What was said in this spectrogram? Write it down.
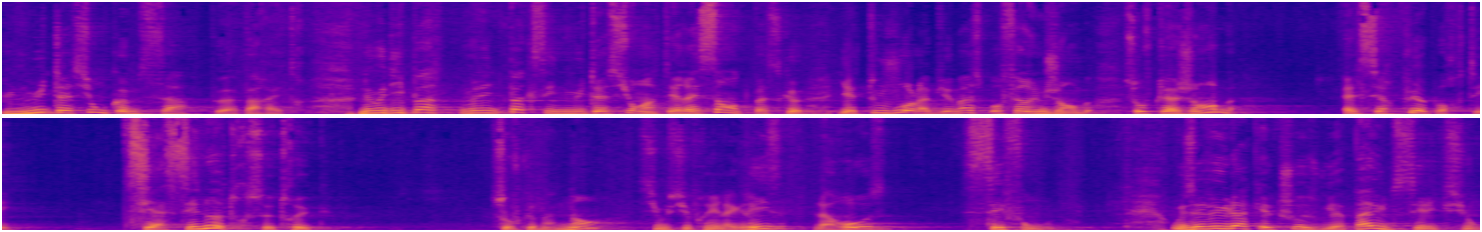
une mutation comme ça peut apparaître. Ne me dites pas, que c'est une mutation intéressante, parce qu'il y a toujours la biomasse pour faire une jambe. Sauf que la jambe, elle ne sert plus à porter. C'est assez neutre ce truc. Sauf que maintenant, si vous supprimez la grise, la rose s'effondre. Vous avez eu là quelque chose où il n'y a pas eu de sélection.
